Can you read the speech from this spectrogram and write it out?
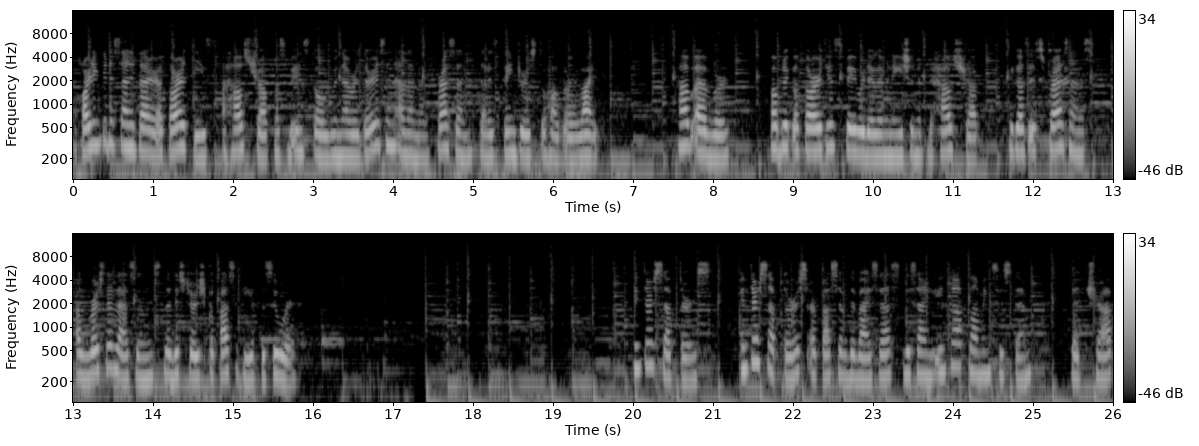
According to the sanitary authorities, a house trap must be installed whenever there is an element present that is dangerous to health or life. However, public authorities favor the elimination of the house trap because its presence adversely lessens the discharge capacity of the sewer. Interceptors Interceptors are passive devices designed into a plumbing system that trap,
